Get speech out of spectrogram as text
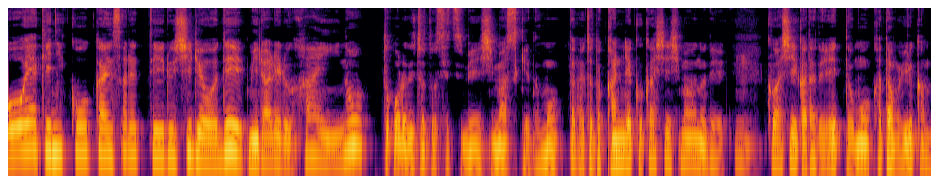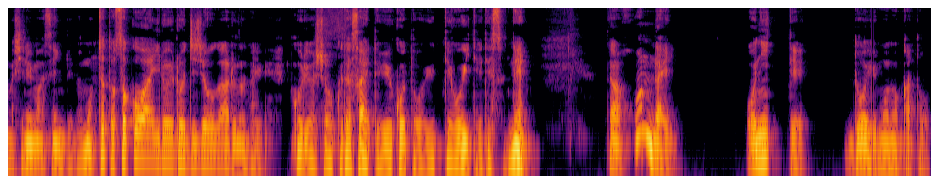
公に公開されている資料で見られる範囲のところでちょっと説明しますけども、だからちょっと簡略化してしまうので、うん詳しい方でえって思う方もいるかもしれませんけども、ちょっとそこはいろいろ事情があるのでご了承くださいということを言っておいてですね。だから本来、鬼ってどういうものかと。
